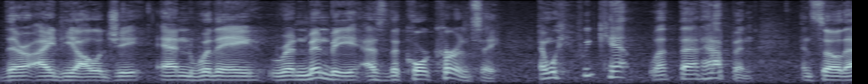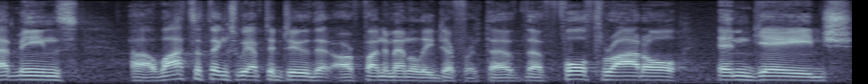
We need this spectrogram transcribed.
their ideology, and with a renminbi as the core currency. And we, we can't let that happen. And so that means uh, lots of things we have to do that are fundamentally different. The, the full throttle, engage,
